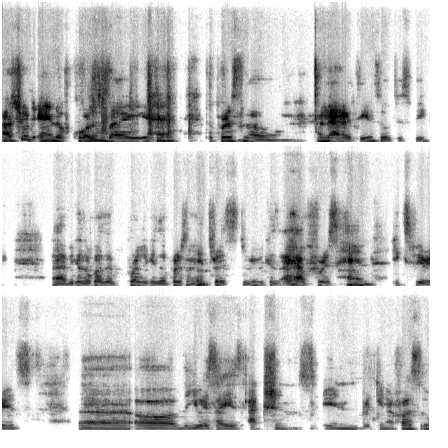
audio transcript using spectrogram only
I should end, of course, by the personal narrative, so to speak, uh, because of course the project is a personal interest to me because I have firsthand experience uh, of the USIA's actions in Burkina Faso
